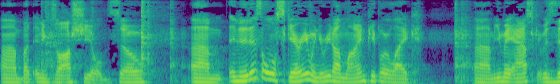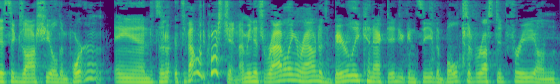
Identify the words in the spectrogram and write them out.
um, but an exhaust shield. So, um, and it is a little scary when you read online. People are like, um, you may ask, was this exhaust shield important? And it's a, it's a valid question. I mean, it's rattling around. It's barely connected. You can see the bolts have rusted free on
